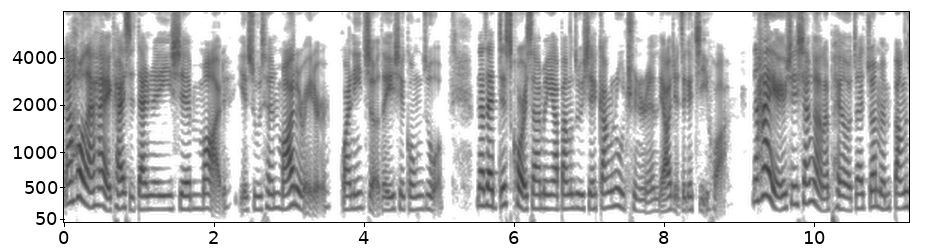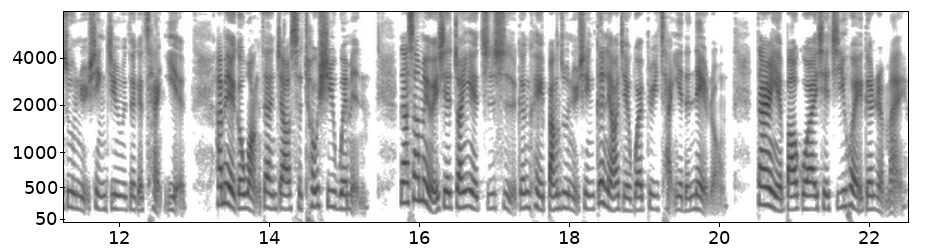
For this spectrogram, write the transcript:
那后来他也开始担任一些 mod，也俗称 moderator 管理者的一些工作。那在 Discord 上面要帮助一些刚入群的人了解这个计划。那他也有一些香港的朋友在专门帮助女性进入这个产业，他们有个网站叫 Satoshi Women，那上面有一些专业知识跟可以帮助女性更了解 Web3 产业的内容，当然也包括一些机会跟人脉。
